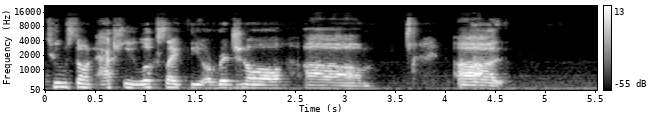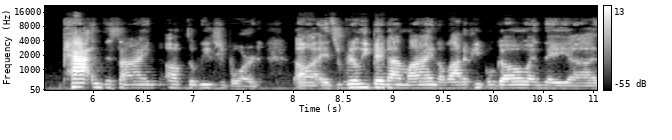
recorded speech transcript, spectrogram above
tombstone actually looks like the original. Um, uh, patent design of the Ouija board. Uh, it's really big online. A lot of people go and they uh,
